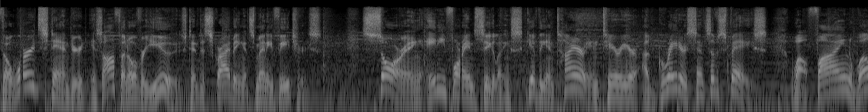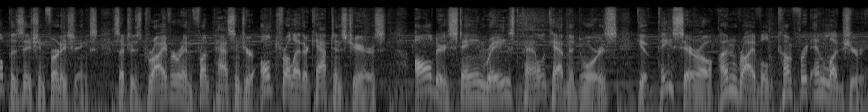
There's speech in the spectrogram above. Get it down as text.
the word standard is often overused in describing its many features. Soaring 84-inch ceilings give the entire interior a greater sense of space, while fine, well-positioned furnishings such as driver and front passenger ultra-leather captain's chairs, alder stain raised panel cabinet doors give Pace Arrow unrivaled comfort and luxury.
